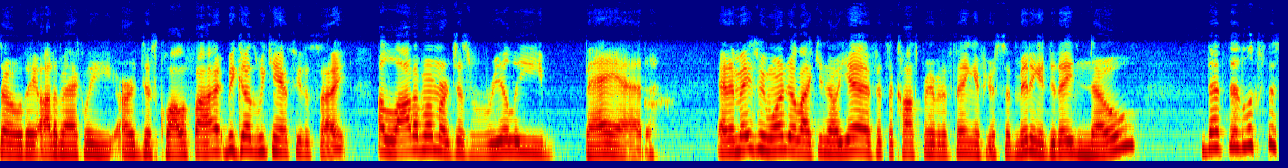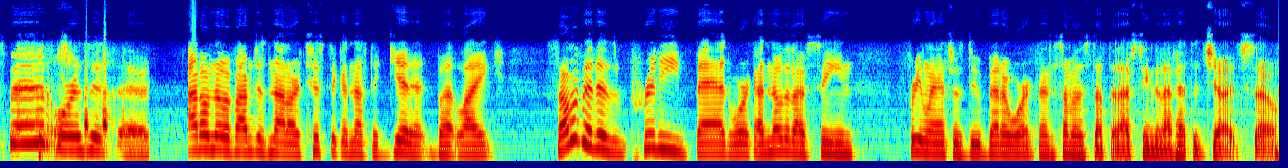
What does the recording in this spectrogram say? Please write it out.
so they automatically are disqualified because we can't see the site. A lot of them are just really bad. And it makes me wonder, like, you know, yeah, if it's a cost prohibitive thing, if you're submitting it, do they know that it looks this bad? Or is it, uh, I don't know if I'm just not artistic enough to get it, but like, some of it is pretty bad work. I know that I've seen freelancers do better work than some of the stuff that I've seen that I've had to judge. So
